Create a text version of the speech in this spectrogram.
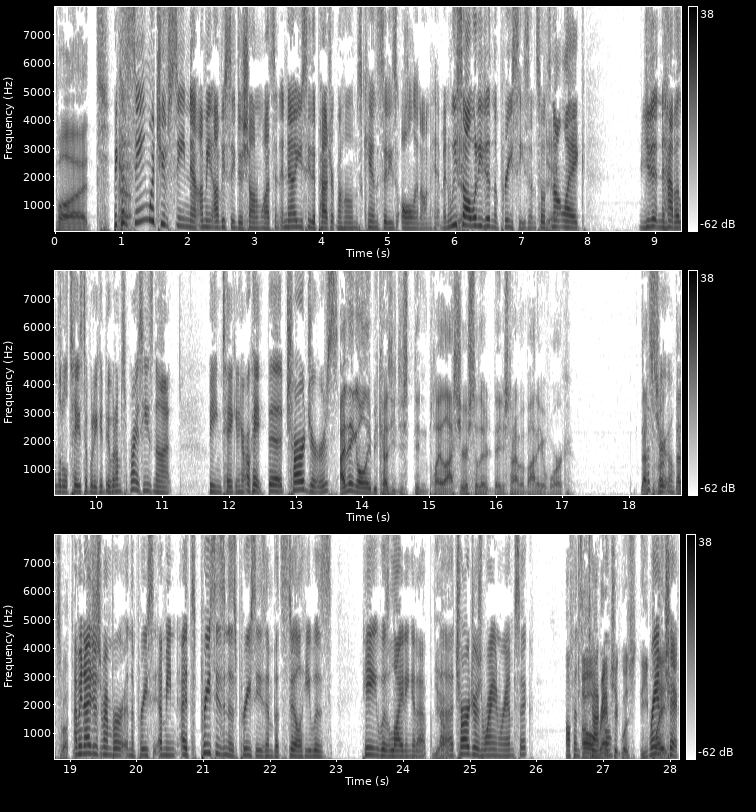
but Because uh, seeing what you've seen now, I mean, obviously Deshaun Watson, and now you see the Patrick Mahomes, Kansas City's all in on him. And we Yeah. saw what he did in the preseason, so it's Yeah. not like you didn't have a little taste of what he could do, but I'm surprised he's not being taken here. Okay, the Chargers. I think only because he just didn't play last year, so they just don't have a body of work. That's, That's about, true. That's about. The I mean, I just remember in the preseason. I mean, it's preseason is preseason, but still, he was he was lighting it up. Yeah. Uh, Chargers Ryan Ramsick, offensive Oh, tackle. Ramczyk was he played. Ramczyk.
